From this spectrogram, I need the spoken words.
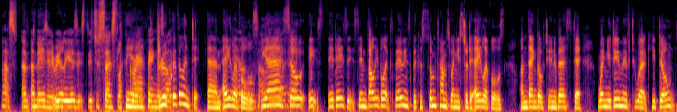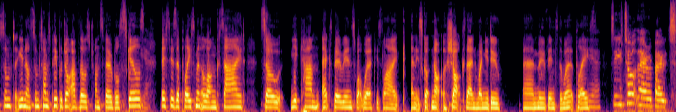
that's amazing. It really is. It's, it just sounds like a yeah. great thing. They're equivalent to um, A levels. Yeah, yeah, so it's it is it's invaluable experience because sometimes when you study A levels and then go to university, when you do move to work, you don't. Some you know sometimes people don't have those transferable skills. This is a placement alongside. So you can experience what work is like, and it's got not a shock then when you do uh, move into the workplace. Yeah. So you've talked there about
